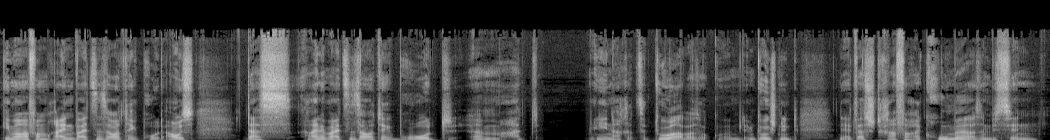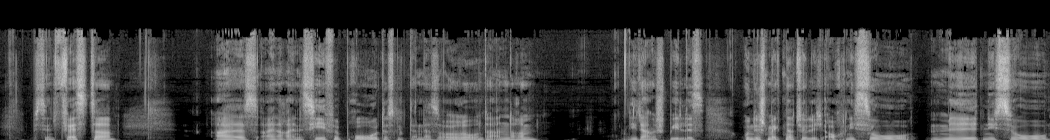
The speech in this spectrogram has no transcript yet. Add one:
Gehen wir mal vom reinen Weizensauerteigbrot aus. Das reine Weizensauerteigbrot ähm, hat je nach Rezeptur, aber so im Durchschnitt eine etwas straffere Krume, also ein bisschen, bisschen fester als ein reines Hefebrot. Das liegt an der Säure unter anderem, die da im Spiel ist. Und es schmeckt natürlich auch nicht so mild, nicht so,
